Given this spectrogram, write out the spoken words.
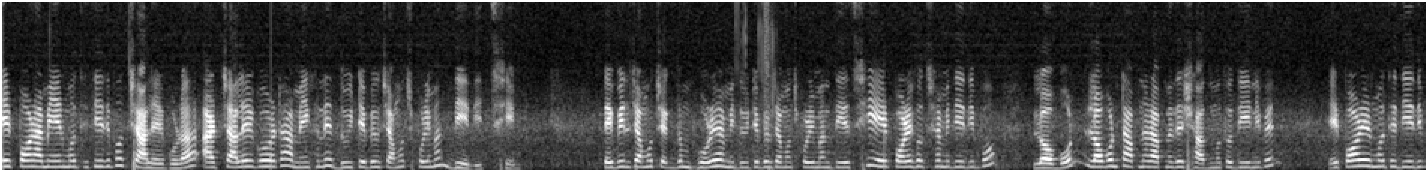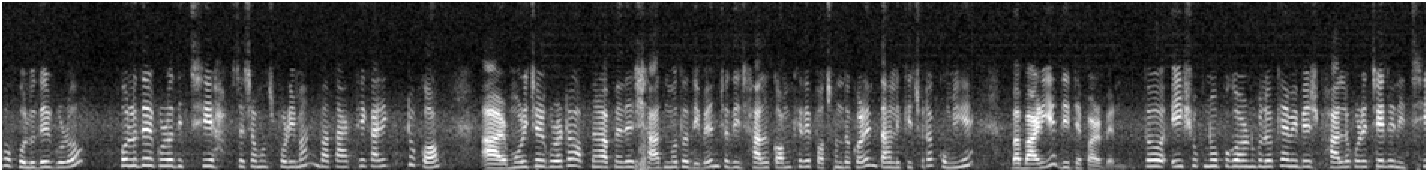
এরপর আমি এর মধ্যে দিয়ে দেবো চালের গুঁড়া। আর চালের গুঁড়াটা আমি এখানে দুই টেবিল চামচ পরিমাণ দিয়ে দিচ্ছি। টেবিল চামচ একদম ভরে আমি দুই টেবিল চামচ পরিমাণ দিয়েছি। এরপরে হচ্ছে আমি দিয়ে দিব লবণ। লবণটা আপনারা আপনাদের স্বাদ মতো দিয়ে নেবেন। এরপর এর মধ্যে দিয়ে দিব হলুদের গুঁড়ো। হলুদের গুঁড়ো দিচ্ছি হাফ চা চামচ পরিমাণ বা তার থেকে আরেকটু কম। আর মরিচের গুঁড়োটাও আপনারা আপনাদের স্বাদ মতো দিবেন। যদি ঝাল কম খেতে পছন্দ করেন, তাহলে কিছুটা কমিয়ে বা বাড়িয়ে দিতে পারবেন। তো এই শুকনো উপকরণগুলোকে আমি বেশ ভালো করে চেলে নিচ্ছি।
